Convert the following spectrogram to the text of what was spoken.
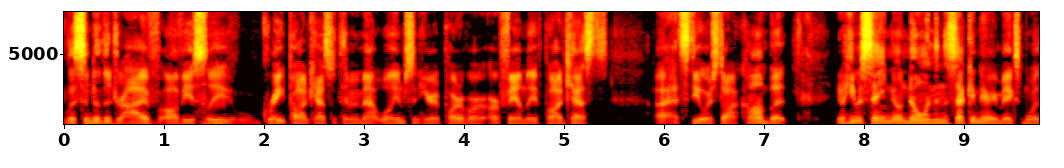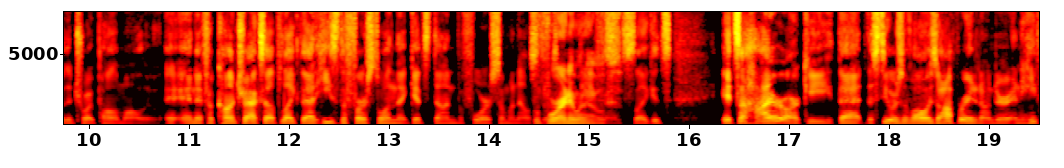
Listen to the drive, obviously, great podcast with him and Matt Williamson here, at part of our, our family of podcasts uh, at Steelers.com. But you know, he was saying, no, no one in the secondary makes more than Troy Polamalu. And if a contract's up like that, he's the first one that gets done before someone else. Before anyone else. Like it's it's a hierarchy that the Steelers have always operated under, and he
